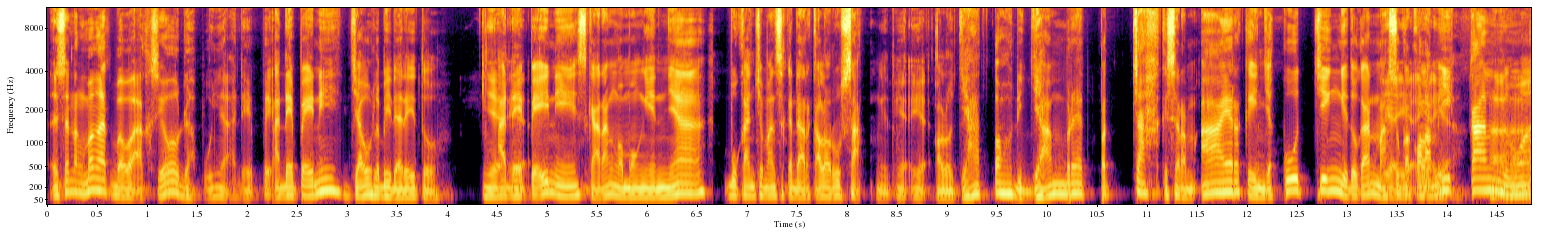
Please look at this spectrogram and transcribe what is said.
Eh, Seneng banget bahwa Aksio udah punya ADP. ADP ini jauh lebih dari itu. Iya, ADP ini sekarang ngomonginnya bukan cuma sekedar kalau rusak gitu. Iya, iya. Kalau jatuh, dijambret, pecah, kesiram air, keinjek kucing gitu kan, masuk Iya, ke iya, kolam iya, iya. ikan Ha, ha. semua,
